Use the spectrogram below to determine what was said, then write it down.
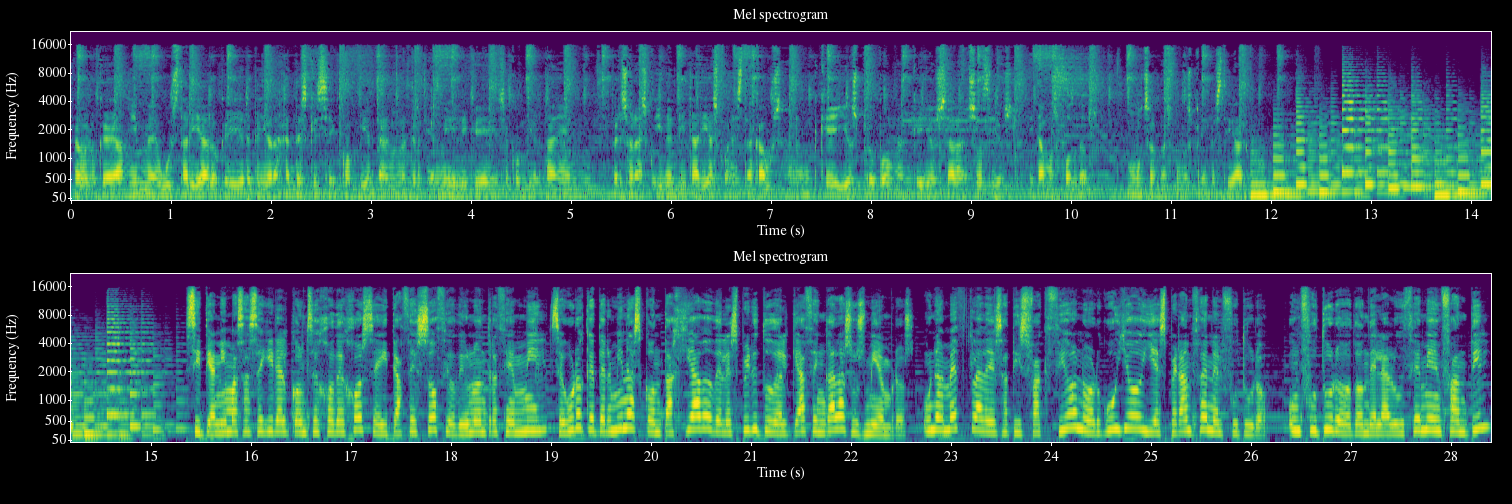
Claro, lo que a mí me gustaría, lo que le pediría a la gente es que se conviertan en uno entre 100.000 y que se conviertan en personas identitarias con esta causa, ¿no? que ellos propongan, que ellos se hagan socios. Necesitamos fondos, muchos más fondos para investigar. Si te animas a seguir el consejo de José y te haces socio de uno entre 100.000, seguro que terminas contagiado del espíritu del que hacen gala sus miembros. Una mezcla de satisfacción, orgullo y esperanza en el futuro. Un futuro donde la leucemia infantil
